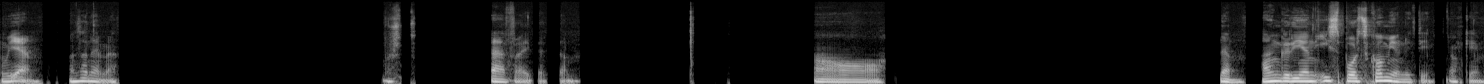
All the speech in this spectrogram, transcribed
Ugye? Az a neve. Most elfelejtettem. A... Nem, Hungarian Esports Community. Oké. Okay.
